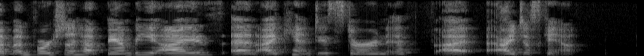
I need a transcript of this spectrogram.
um, unfortunately have Bambi eyes, and I can't do stern if I I just can't.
